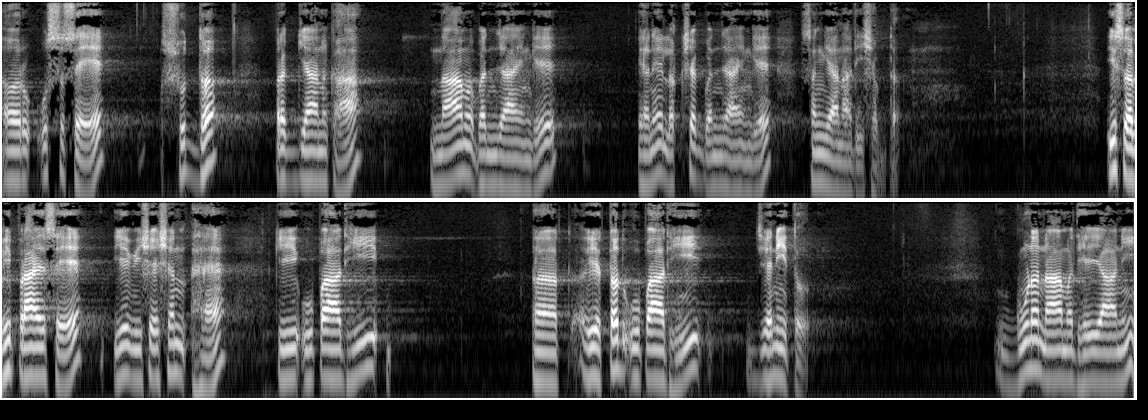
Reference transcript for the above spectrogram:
और उससे शुद्ध प्रज्ञान का नाम बन जाएँगे यानी लक्षक बन जाएँगे संज्ञानादि शब्द। इस अभिप्राय से ये विशेषण है कि उपाधि ये तद उपाधि जनित गुण नामधेयानी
